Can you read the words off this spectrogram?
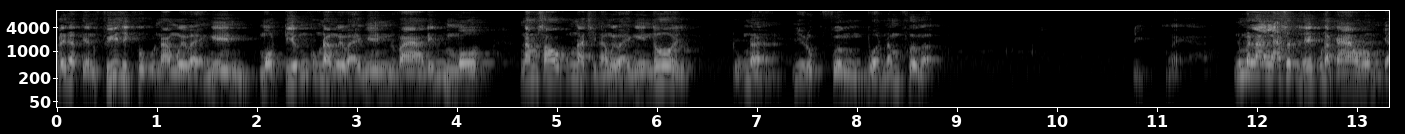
Đây là tiền phí dịch vụ là 17 nghìn một tiếng cũng là 17 nghìn và đến một năm sau cũng là chỉ là 17 nghìn thôi. Đúng là nhiều lúc Phương buồn lắm, Phương ạ. Nhưng mà lãi suất như thế cũng là cao đúng không nhỉ?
